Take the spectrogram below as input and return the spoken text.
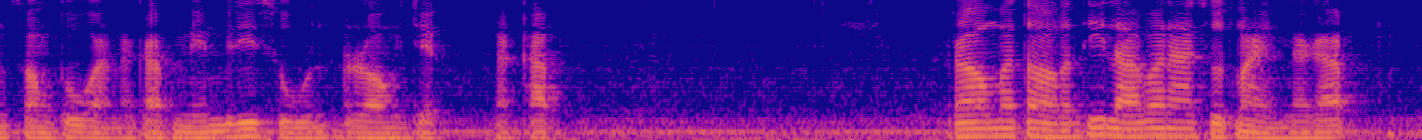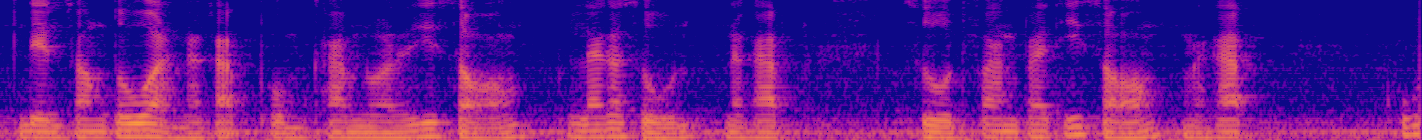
1 2 ตัวนะครับ เน้นไปที่ 0 รอง 7 นะครับ เรามาต่อกันที่ลาวานาสูตรใหม่นะครับ เด่น 2 ตัวนะครับ ผมคำนวณไว้ที่ 2 และก็0นะครับ สูตรฟันไปที่2นะครับ คู่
